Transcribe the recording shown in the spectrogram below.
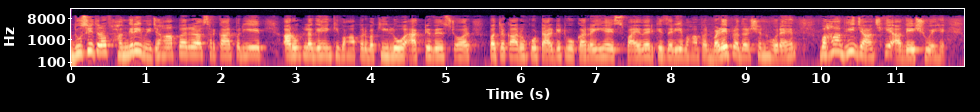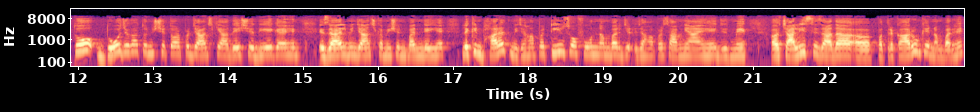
दूसरी तरफ़ हंगरी में जहाँ पर सरकार पर ये आरोप लगे हैं कि वहाँ पर वकीलों एक्टिविस्ट और पत्रकारों को टारगेट वो कर रही है स्पाईवेयर के ज़रिए वहाँ पर बड़े प्रदर्शन हो रहे हैं वहाँ भी जाँच के आदेश हुए हैं। तो दो जगह तो निश्चित तौर पर जाँच के आदेश दिए गए हैं। इसराइल में जाँच कमीशन बन गई है। लेकिन भारत में जहाँ पर 300 फ़ोन नंबर जहाँ पर सामने आए हैं, जिनमें 40 से ज़्यादा पत्रकारों के नंबर हैं,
